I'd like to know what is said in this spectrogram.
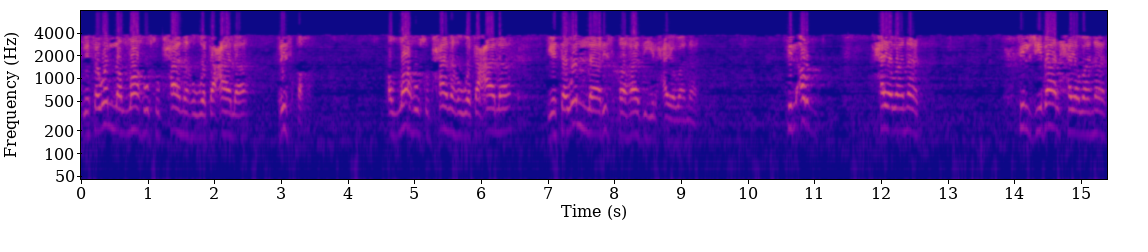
يتولى الله سبحانه وتعالى رزقها. الله سبحانه وتعالى يتولى رزق هذه الحيوانات. في الأرض حيوانات في الجبال حيوانات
